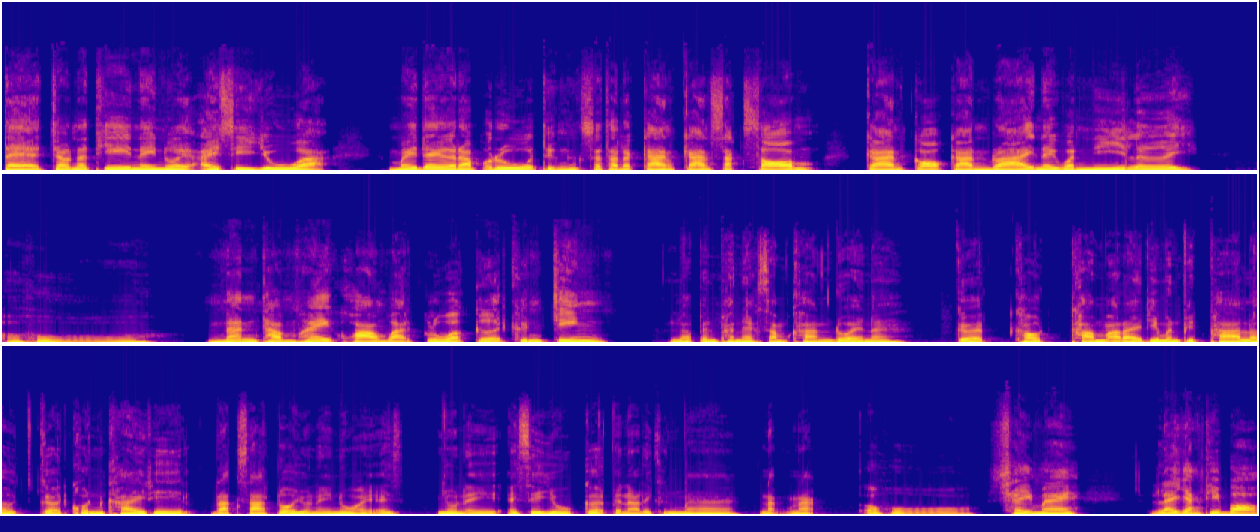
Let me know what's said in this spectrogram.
แต่เจ้าหน้าที่ในหน่วย ICU อะไม่ได้รับรู้ถึงสถานการณ์การซักซ้อม การก่อการร้ายในวันนี้เลย โอ้โห นั่นทำให้ความหวาดกลัวเกิดขึ้นจริง แล้วเป็นแผนกสำคัญด้วยนะ เกิดเขาทำอะไรที่มันผิดพลาดแล้วเกิดคนไข้ที่รักษาตัวอยู่ในหน่วย I- อยู่ใน ICU เกิดเป็นอะไรขึ้นมาหนักๆ โอ้โห ใช่ไหม และอย่างที่บอก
